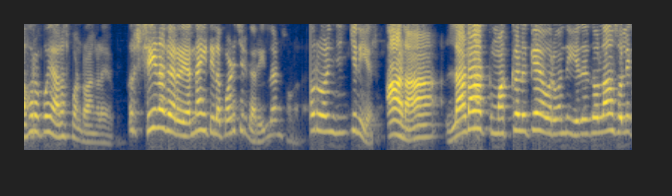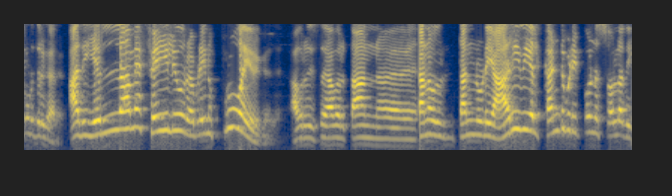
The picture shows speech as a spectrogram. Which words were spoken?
அவரை போய் அரெஸ்ட் பண்றாங்களே ஒரு ஸ்ரீநகர் என்ஐடியில் படிச்சிருக்காரு இல்லைன்னு சொல்லல. அவர் ஒரு இன்ஜினியர் ஆனா லடாக் மக்களுக்கே அவர் வந்து எது எதெல்லாம் சொல்லி கொடுத்துருக்காரு அது எல்லாமே ஃபெயில்யூர் அப்படின்னு ப்ரூவ் ஆயிருக்குது அவர் அவர் தான் தன்னுடைய அறிவியல் கண்டுபிடிப்புன்னு சொல்லது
